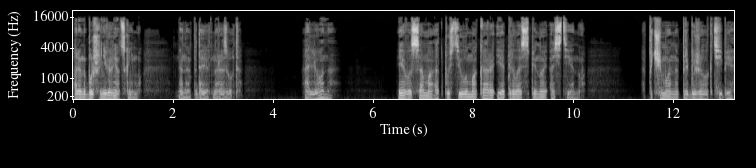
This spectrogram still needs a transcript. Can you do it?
Алена больше не вернется к нему. Она подает на развод. Алена? Эва сама отпустила Макара и оперлась спиной о стену. А почему она прибежала к тебе?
